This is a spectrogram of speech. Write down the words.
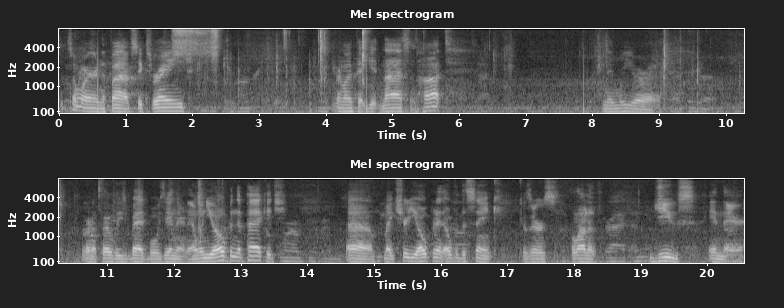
but somewhere in the five six range. We're gonna let that get nice and hot, and then we are uh, we're gonna throw these bad boys in there. Now, when you open the package, uh, make sure you open it over the sink because there's a lot of juice in there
